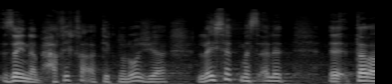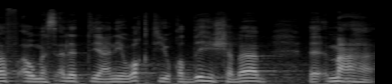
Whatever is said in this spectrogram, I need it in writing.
زينب حقيقة التكنولوجيا ليست مسألة ترف أو مسألة يعني وقت يقضيه الشباب معها.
